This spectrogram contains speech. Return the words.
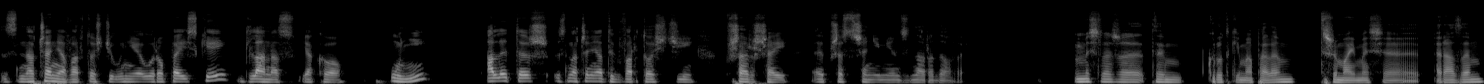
znaczenia wartości Unii Europejskiej dla nas jako Unii, ale też znaczenia tych wartości szerszej y, przestrzeni międzynarodowej. Myślę, że tym krótkim apelem trzymajmy się razem.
